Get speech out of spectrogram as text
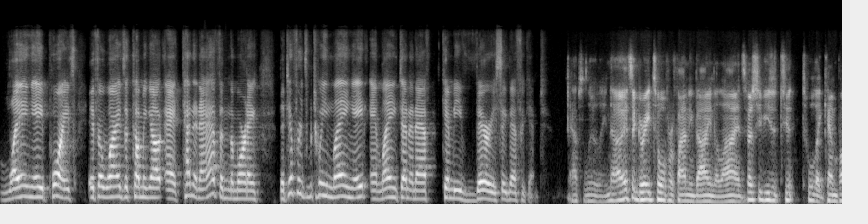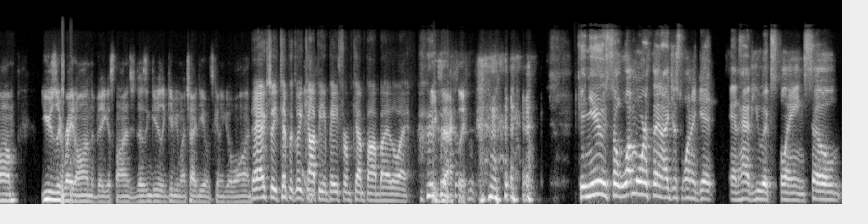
laying eight points. If it winds up coming out at 10 and a half in the morning, the difference between laying eight and laying 10 and a half can be very significant. Absolutely. No, it's a great tool for finding value in the line, especially if you use a t- tool like KenPom. Usually, right on the Vegas lines, it doesn't really give you much idea what's going to go on. They actually typically copy and paste from KenPom, by the way. exactly. Can you? So, one more thing I just want to get and have you explain. So,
